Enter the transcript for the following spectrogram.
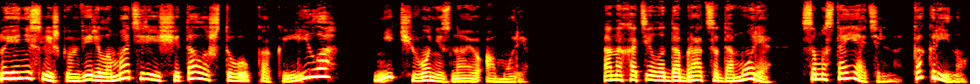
Но я не слишком верила матери и считала, что, как и Лила, ничего не знаю о море. Она хотела добраться до моря самостоятельно, как Рину,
